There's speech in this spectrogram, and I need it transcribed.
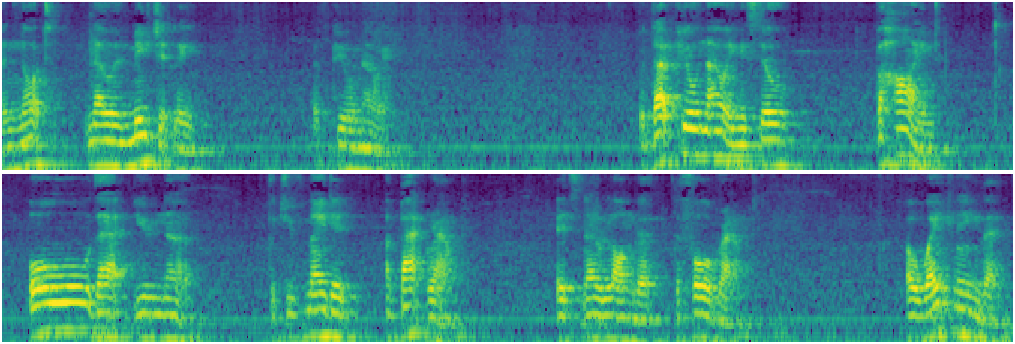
and not know immediately of pure knowing. But that pure knowing is still behind all that you know. But you've made it a background. It's no longer the foreground. Awakening then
